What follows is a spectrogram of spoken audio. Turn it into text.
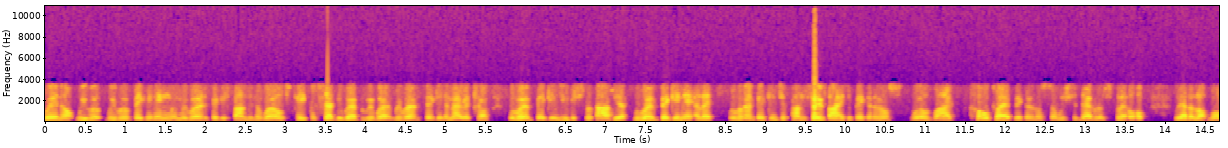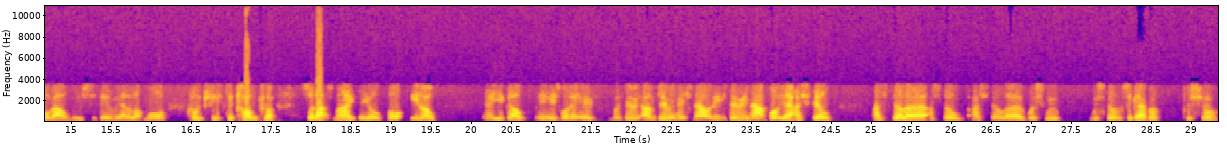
we're not. We were we were big in England. We weren't the biggest band in the world. People said we were, but we weren't. We weren't big in America. We weren't big in Yugoslavia. We weren't big in Italy. We weren't big in Japan. Foo Fighters are bigger than us worldwide. Coldplay are bigger than us. So we should never have split up. We had a lot more albums to do. and We had a lot more countries to conquer. So that's my deal. But you know, there you go. It is what it is. We're doing. I'm doing this now, and he's doing that. But yeah, I still, I still, uh, I still, I still uh, wish we were still together for sure.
